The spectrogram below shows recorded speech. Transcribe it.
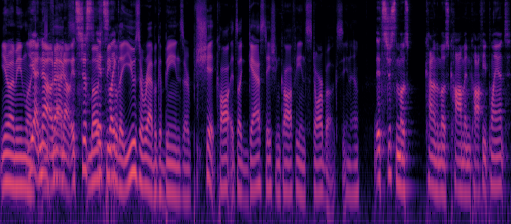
You know what I mean? Like Yeah, no, no, fact, no, it's just- most it's people like- that use Arabica beans are shit. Co- it's like gas station coffee and Starbucks. You know? it's just the most kind of the most common coffee plant.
